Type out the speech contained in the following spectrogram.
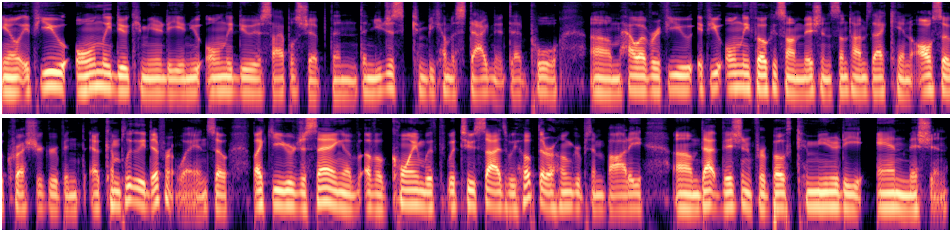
you know if you only do community and you only do discipleship, then then you just can become a stagnant dead pool. Um, however, if you if you only focus on missions, sometimes that can also crush your group in a completely different way. And so, like you were just saying, of, of a coin with with two sides, we hope that our home groups embody um, that vision for both community and mission.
